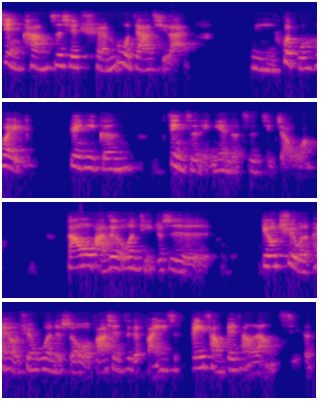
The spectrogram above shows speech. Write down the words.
健康这些全部加起来，你会不会愿意跟镜子里面的自己交往？然后我把这个问题就是。丢去我的朋友圈问的时候，我发现这个反应是非常非常浪漫的。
